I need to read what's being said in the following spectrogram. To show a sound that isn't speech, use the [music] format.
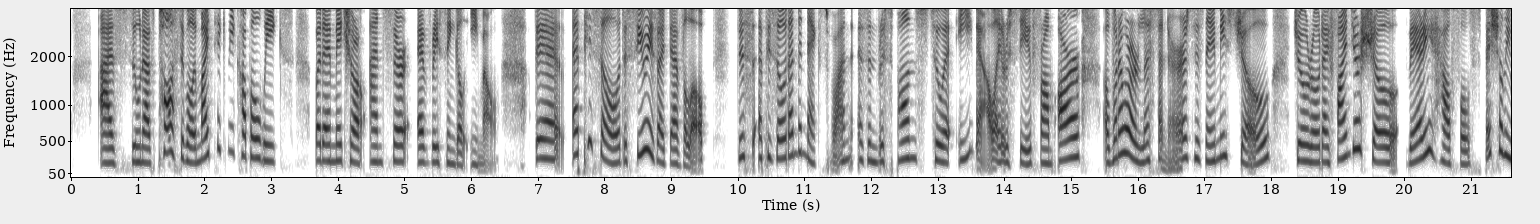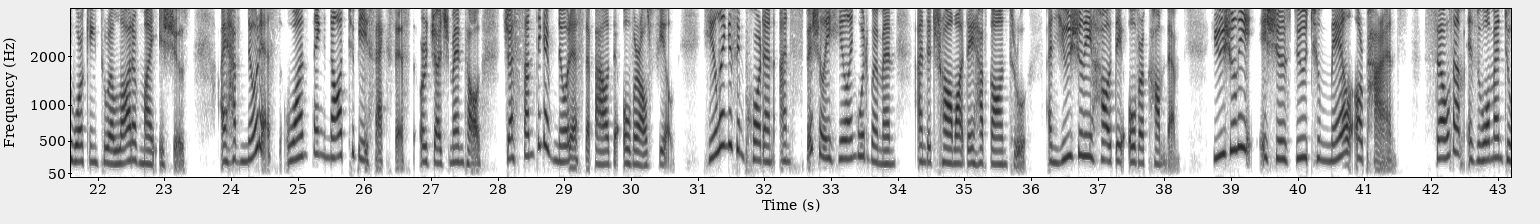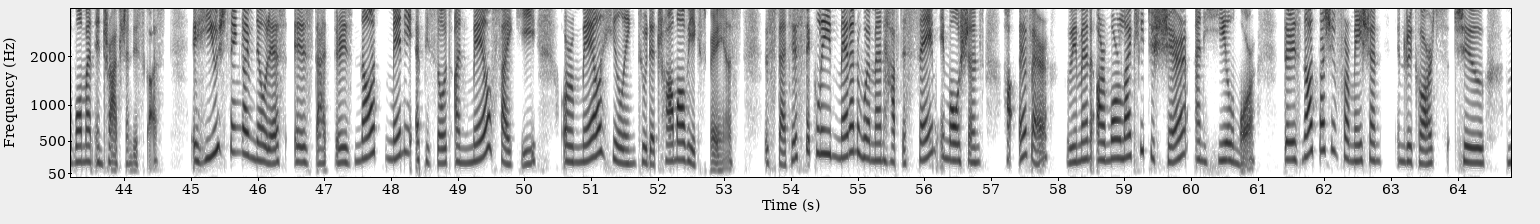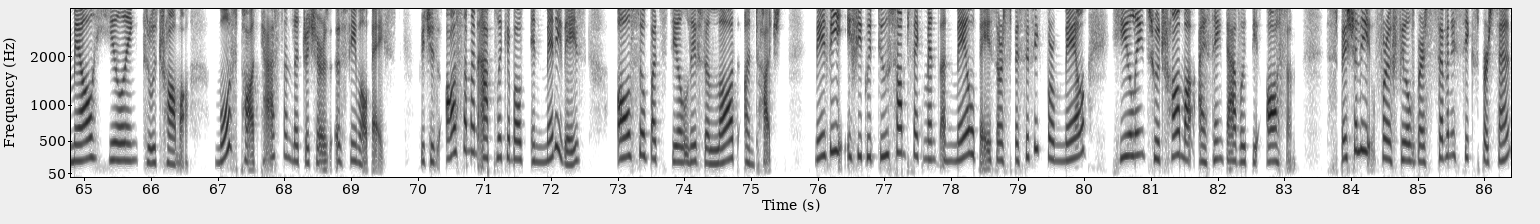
as soon as possible. It might take me a couple weeks, but I make sure I'll answer every single email. The episode, the series I developed, this episode and the next one is in response to an email I received from our uh, one of our listeners. His name is Joe. Joe wrote, "I find your show very helpful, especially working through a lot of my issues. I have noticed one thing not to be sexist or judgmental, just something I've noticed about the overall field. Healing is important and especially healing with women and the trauma they have gone through and usually how they overcome them. Usually issues due to male or parents Seldom is woman to woman interaction discussed. A huge thing I've noticed is that there is not many episodes on male psyche or male healing through the trauma we experience. Statistically, men and women have the same emotions. However, women are more likely to share and heal more. There is not much information in regards to male healing through trauma. Most podcasts and literature is female based which is awesome and applicable in many ways, also, but still leaves a lot untouched. Maybe if you could do some segments on male based or specific for male healing through trauma, I think that would be awesome, especially for a field where 76%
